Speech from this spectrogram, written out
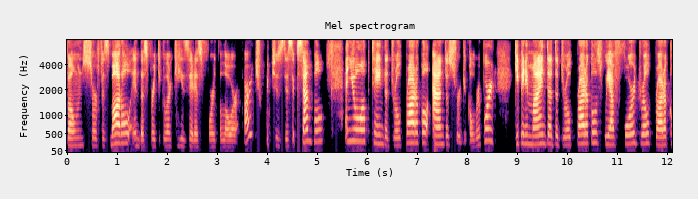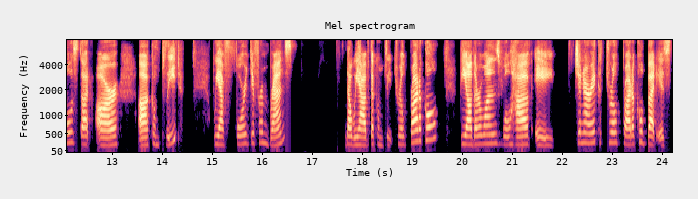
bone surface model. In this particular case, it is for the lower arch, which is this example. And you will obtain the drill protocol and the surgical report. Keeping in mind that the drill protocols, we have four drill protocols that are uh, complete. We have four different brands that we have the complete drill protocol. The other ones will have a generic drill protocol, but it's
